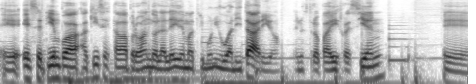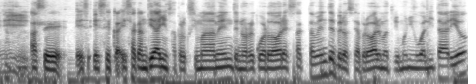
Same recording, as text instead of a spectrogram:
eh, ese tiempo aquí se estaba aprobando la ley de matrimonio igualitario en nuestro país recién. Eh, hace esa cantidad de años aproximadamente, no recuerdo ahora exactamente, pero se aprobó el matrimonio igualitario.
